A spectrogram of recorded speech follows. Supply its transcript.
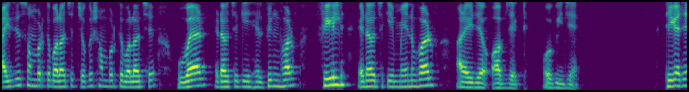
আইজের সম্পর্কে বলা হচ্ছে, চোখের সম্পর্কে বলা হচ্ছে ওয়্যার এটা হচ্ছে কি হেল্পিং ভার্ভ ফিল্ড এটা হচ্ছে কি মেন ভার্ভ আর এই যে অবজেক্ট ওবিজে ঠিক আছে?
